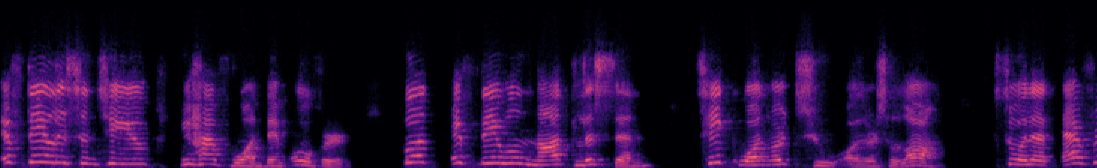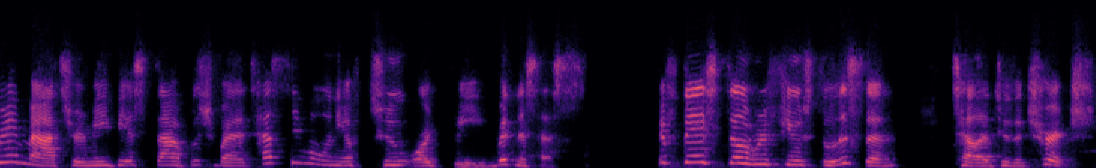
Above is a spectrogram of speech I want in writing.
If they listen to you, you have won them over. But if they will not listen, take one or two others along, so that every matter may be established by the testimony of two or three witnesses. If they still refuse to listen, tell it to the church.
